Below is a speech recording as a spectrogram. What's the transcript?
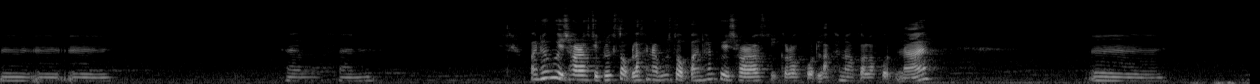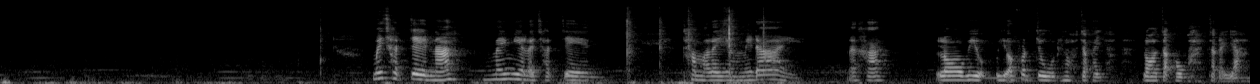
อืมอืมอืมฮมฟันบางท่านคุยชาวราศีพฤษภลัคนาพฤษภบางท่านคุยชาวราศีกรกฎลัคนากรกฎนะ อืม ไม่ชัดเจนนะ ไม่มีอะไรชัดเจนทำอะไรยังไม่ได้นะคะ รอวิววิออฟฟอร์จูนรอจักรยานรอจักรวาลจักรยาน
